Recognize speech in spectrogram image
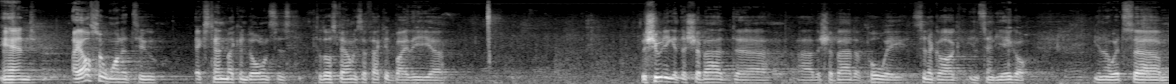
And I also wanted to extend my condolences to those families affected by the, uh, the shooting at the Chabad, uh, uh, the Chabad of Poway Synagogue in San Diego. You know, it's, um,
